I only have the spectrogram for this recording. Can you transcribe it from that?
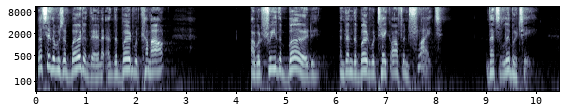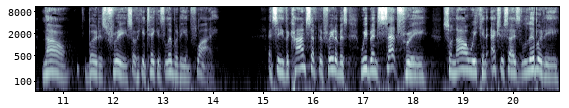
Let's say there was a bird in there and the bird would come out. I would free the bird and then the bird would take off in flight. That's liberty. Now the bird is free so he can take his liberty and fly. And see, the concept of freedom is we've been set free, so now we can exercise liberty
